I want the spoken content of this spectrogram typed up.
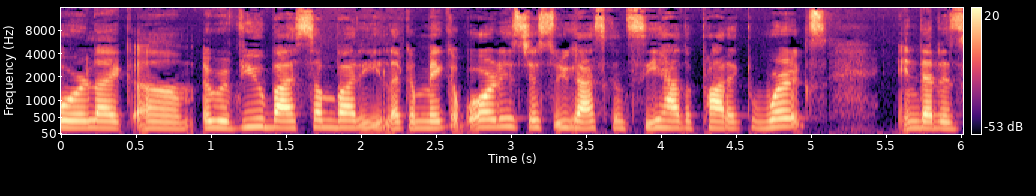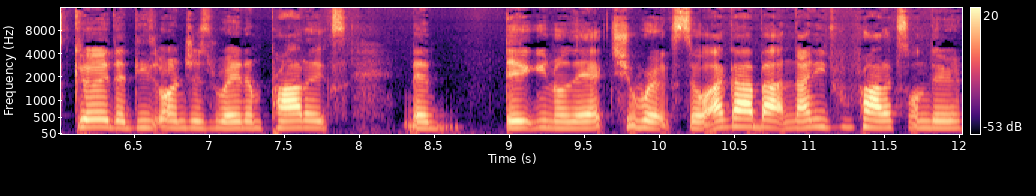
or like um, a review by somebody like a makeup artist just so you guys can see how the product works and that it's good that these aren't just random products that they you know they actually work. So i got about 92 products on there.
